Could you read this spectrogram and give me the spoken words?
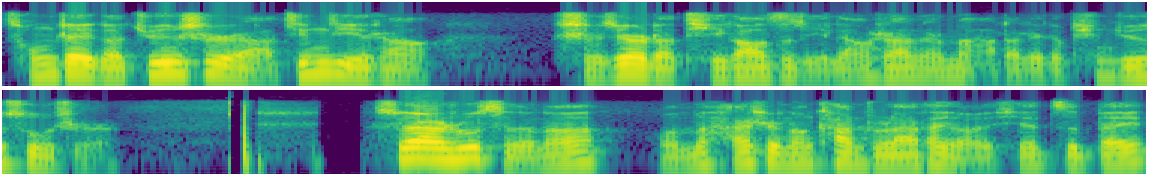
从这个军事啊、经济上使劲的提高自己梁山人马的这个平均素质。虽然如此呢，我们还是能看出来他有一些自卑，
